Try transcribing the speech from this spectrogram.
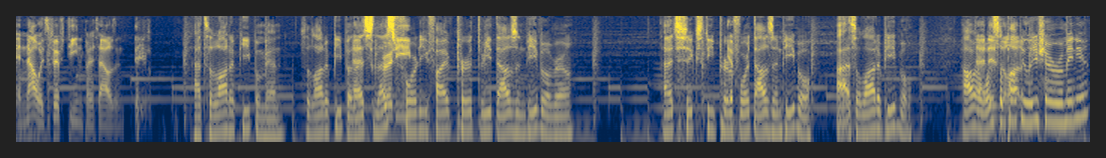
and now it's fifteen per thousand. That's a lot of people, man. It's a lot of people. That's That's that's, pretty- 45 per 3,000 people, bro. That's 60 per Yep. 4,000 people. That's a lot of people. How That what's the a lot of population of Romania?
